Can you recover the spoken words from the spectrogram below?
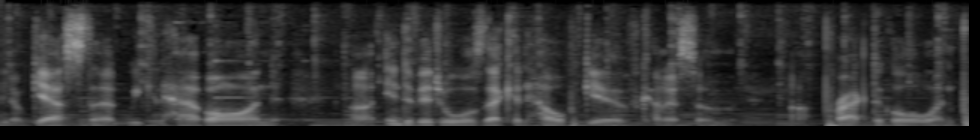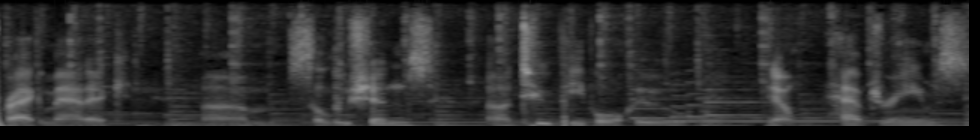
you know guests that we could have on, uh, individuals that could help give kind of some uh, practical and pragmatic um, solutions uh, to people who you know have dreams.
